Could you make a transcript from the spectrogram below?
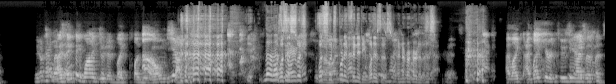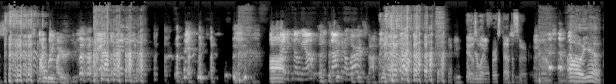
We don't have a I website. I think they wanted you to like plug your Oh, own yeah. stuff. No, that's what's fair. the switch? What's No, I Switchboard mean, that's- Infinity? What is this? I've never heard of this. Sorry. I like I like your enthusiasm. That's, that's why we hired you. Uh, trying to kill me off, but it's not gonna work. it's not gonna Yeah, it was what first episode. oh yeah.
